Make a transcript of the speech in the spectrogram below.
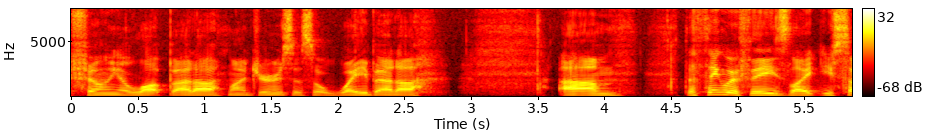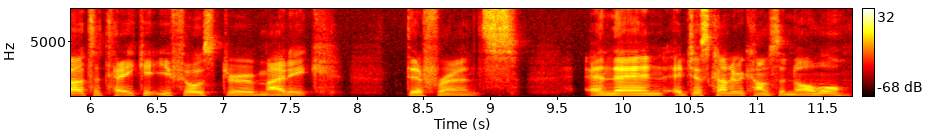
feeling a lot better. My endurance is way better. Um, the thing with these, like you start to take it, you feel this dramatic difference, and then it just kind of becomes the normal.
